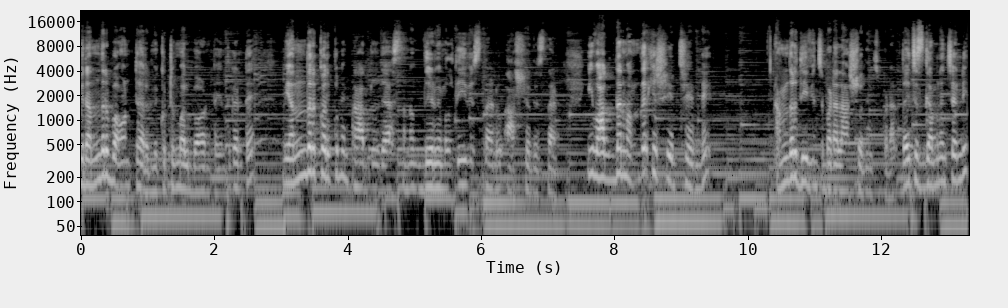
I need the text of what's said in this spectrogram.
మీరు అందరూ బాగుంటారు. మీ కుటుంబాలు బాగుంటాయి. ఎందుకంటే మీ అందరి కొరకు మేము ప్రార్థన చేస్తున్నాం. దేవుడు మిమ్మల్ని దీవిస్తాడు ఆశీర్వదిస్తాడు. ఈ వాగ్దానం అందరికీ షేర్ చేయండి. అందరూ దీవించబడాలి ఆశీర్వదించబడాలి. దయచేసి గమనించండి.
